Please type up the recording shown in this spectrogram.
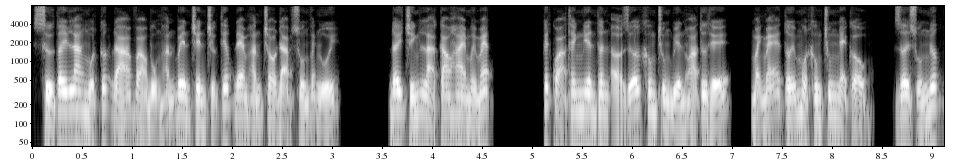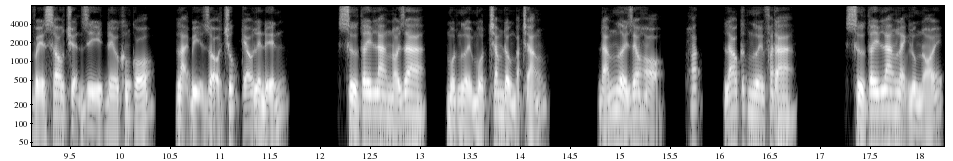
Sử tây lang một cước đá vào bụng hắn bên trên trực tiếp đem hắn cho đạp xuống vách núi. Đây chính là cao hai mươi mét. Kết quả thanh niên thân ở giữa không trung biến hóa tư thế, mạnh mẽ tới một không trung nhẹ cầu, rơi xuống nước về sau chuyện gì đều không có, lại bị giỏ trúc kéo lên đến. Sử tây lang nói ra một người một trăm đồng bạc trắng. Đám người gieo họ hoặc lao các ngươi phát ta. Sử tây lang lạnh lùng nói,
